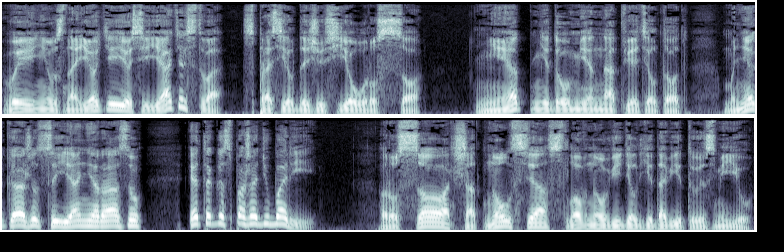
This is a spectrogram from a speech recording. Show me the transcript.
«Вы не узнаете ее сиятельство?» — спросил Дежюсье у Руссо. «Нет», — недоуменно ответил тот. «Мне кажется, я ни разу...» «Это госпожа Дюбари». Руссо отшатнулся, словно увидел ядовитую змею.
